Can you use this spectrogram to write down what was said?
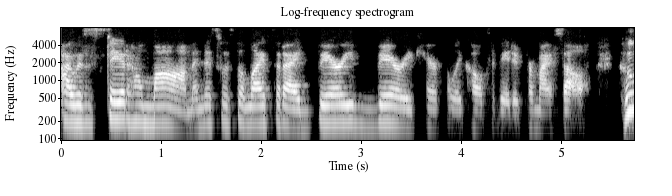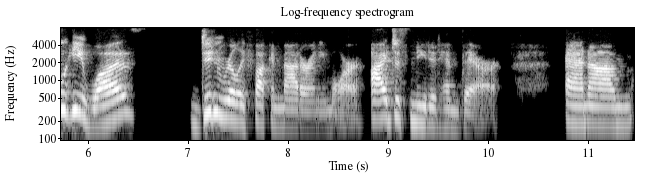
I was a stay-at-home mom, and this was the life that I had very, very carefully cultivated for myself. Who he was didn't really fucking matter anymore. I just needed him there. And um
